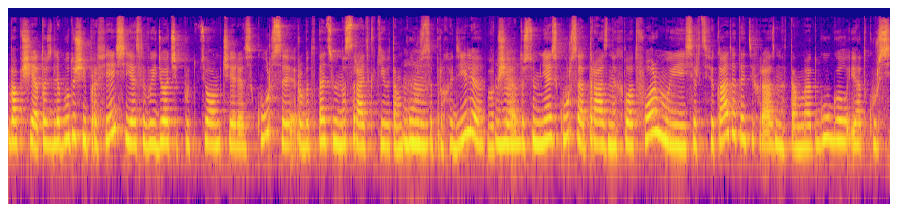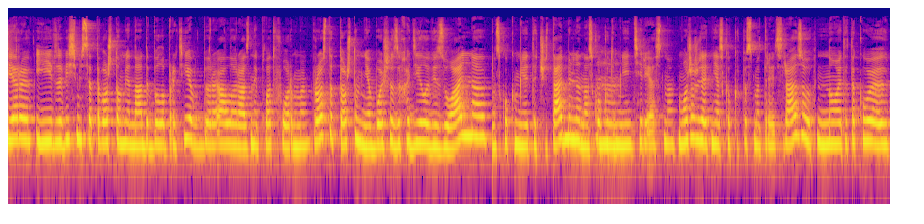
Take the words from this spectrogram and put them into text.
Вообще, то есть для будущей профессии, если вы идете путем через курсы, работодателю насрать, какие вы там курсы mm проходили вообще. mm То есть у меня есть курсы от разных платформ и сертификаты от этих разных, там и от Google, и от Курсеры. И в зависимости от того, что мне надо было пройти, я выбирала разные платформы. Просто то, что мне больше заходило визуально, насколько мне это читабельно, насколько mm это мне интересно. Можешь взять несколько, посмотреть сразу, но это такое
